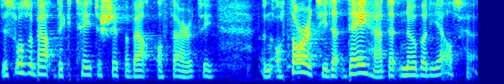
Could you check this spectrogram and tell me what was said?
This was about dictatorship, about authority, an authority that they had that nobody else had.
